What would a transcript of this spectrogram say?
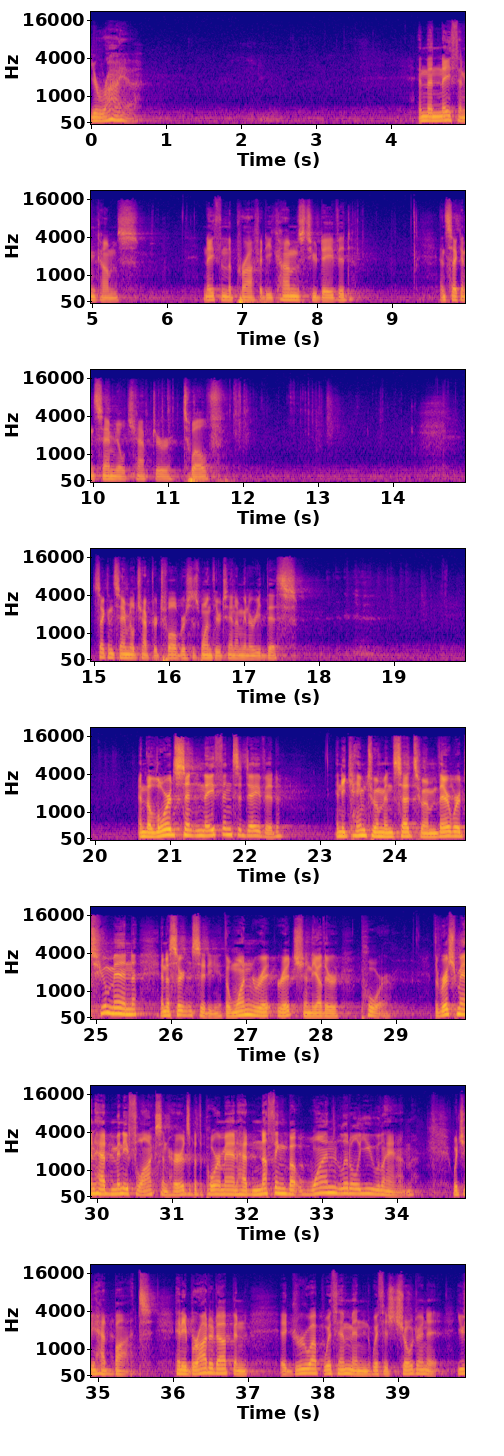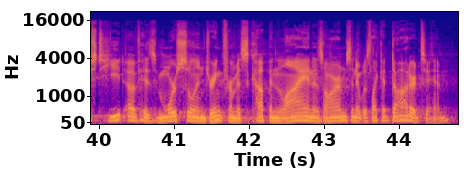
Uriah. And then Nathan comes. Nathan the prophet, he comes to David in 2 Samuel chapter 12. 2 Samuel chapter 12, verses 1 through 10, I'm going to read this. And the Lord sent Nathan to David, and he came to him and said to him, There were two men in a certain city, the one rich and the other poor. The rich man had many flocks and herds, but the poor man had nothing but one little ewe lamb, which he had bought. And he brought it up, and it grew up with him and with his children. It used to eat of his morsel and drink from his cup and lie in his arms, and it was like a daughter to him.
